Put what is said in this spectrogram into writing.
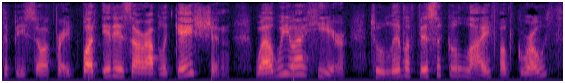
to be so afraid. But it is our obligation while we are here to live a physical life of growth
